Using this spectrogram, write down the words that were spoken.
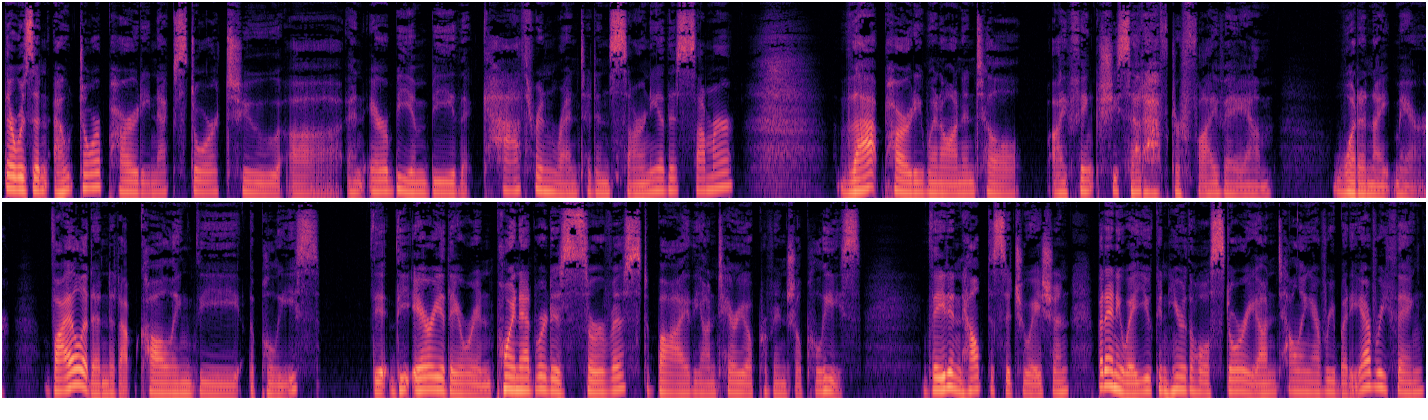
There was an outdoor party next door to uh, an Airbnb that Catherine rented in Sarnia this summer. That party went on until I think she said after 5 a.m. What a nightmare. Violet ended up calling the, the police the, the area they were in, Point Edward, is serviced by the Ontario Provincial Police. They didn't help the situation, but anyway, you can hear the whole story on Telling Everybody Everything.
